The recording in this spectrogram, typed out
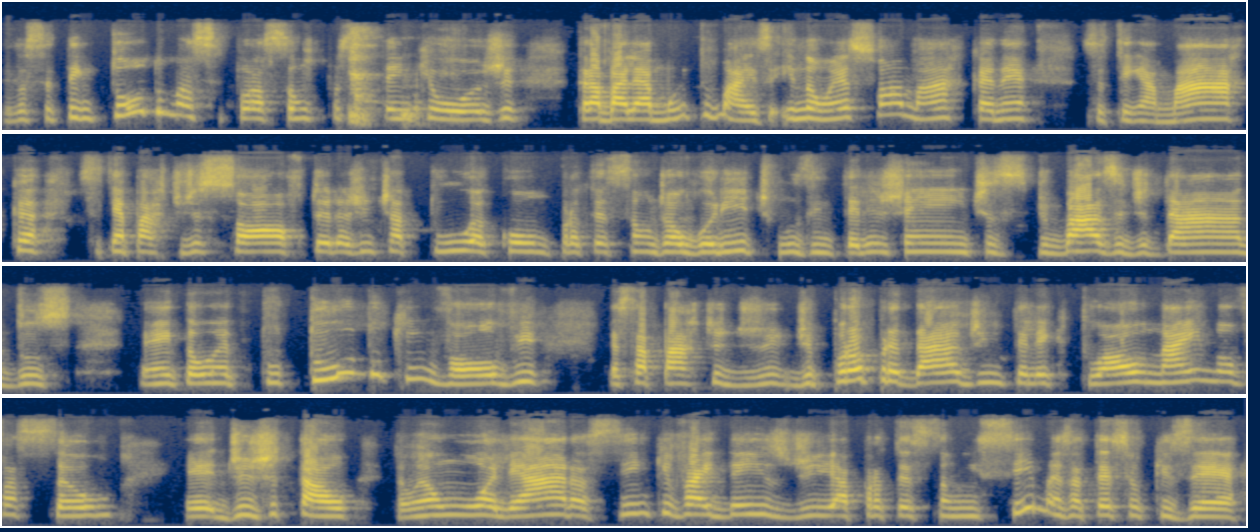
você tem toda uma situação que você tem que hoje trabalhar muito mais. E não é só a marca, né? Você tem a marca, você tem a parte de software, a gente atua com proteção de algoritmos inteligentes, de base de dados. Né? Então, é tu, tudo que envolve essa parte de, de propriedade intelectual na inovação é, digital. Então, é um olhar assim que vai desde a proteção em si, mas até se eu quiser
